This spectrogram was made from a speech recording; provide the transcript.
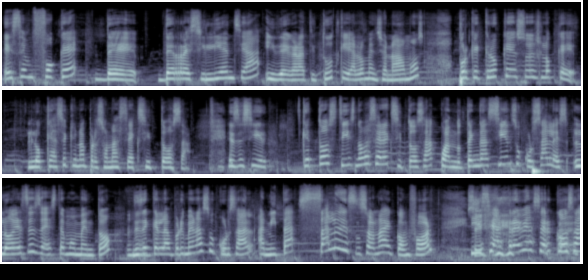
ese enfoque de, de resiliencia y de gratitud, que ya lo mencionábamos, porque creo que eso es lo que, lo que hace que una persona sea exitosa. Es decir, que Tostis no va a ser exitosa cuando tenga 100 sucursales. Lo es desde este momento, desde que la primera sucursal, Anita, sale de su zona de confort y Sí. se atreve a hacer cosas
